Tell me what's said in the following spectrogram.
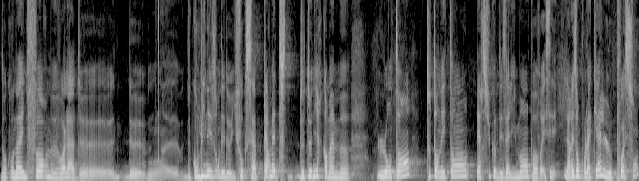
Donc on a une forme voilà, de, combinaison des deux. Il faut que ça permette de tenir quand même longtemps tout en étant perçu comme des aliments pauvres. Et c'est la raison pour laquelle le poisson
